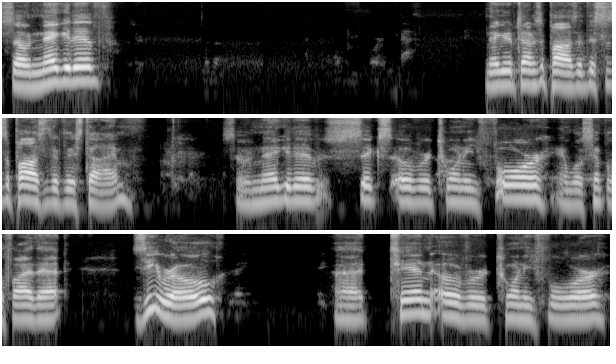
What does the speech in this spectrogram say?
So negative, negative times a positive. This is a positive this time. So negative 6 over 24, and we'll simplify that. 0, uh, 10 over 24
